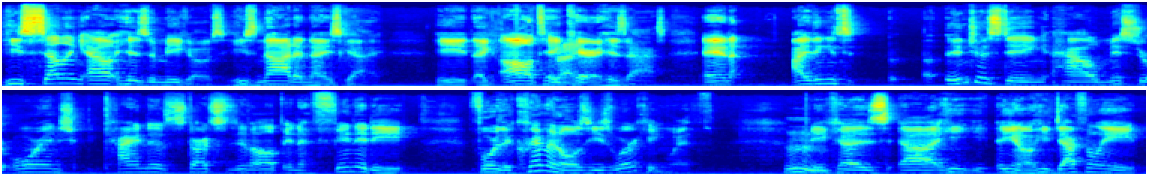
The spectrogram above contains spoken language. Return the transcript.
"He's selling out his amigos. He's not a nice guy. He like I'll take Right. care of his ass." And I think it's interesting how Mr. Orange kind of starts to develop an affinity for the criminals he's working with, because uh, he you know he definitely.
